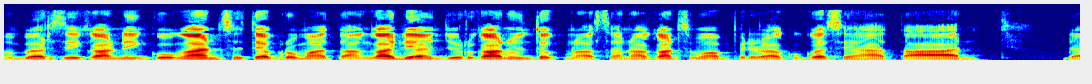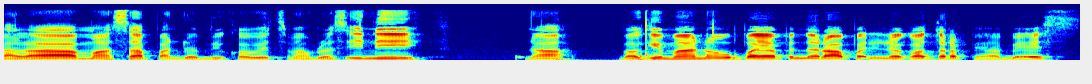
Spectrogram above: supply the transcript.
membersihkan lingkungan, setiap rumah tangga dianjurkan untuk melaksanakan semua perilaku kesehatan dalam masa pandemi COVID-19 ini. Nah, bagaimana upaya penerapan indikator PHBS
